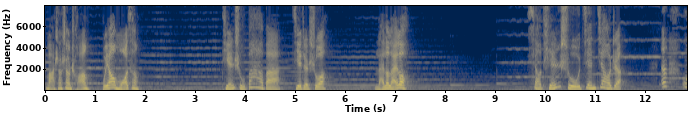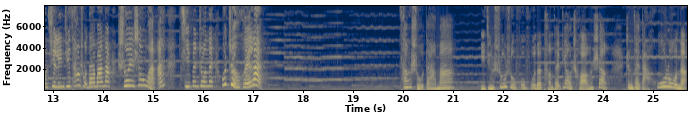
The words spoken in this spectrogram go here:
马上上床，不要磨蹭。田鼠爸爸接着说：“来了，来了。”小田鼠尖叫着：“嗯，我去邻居仓鼠大妈那儿说一声晚安，七分钟内我准回来。”仓鼠大妈已经舒舒服服的躺在吊床上，正在打呼噜呢。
